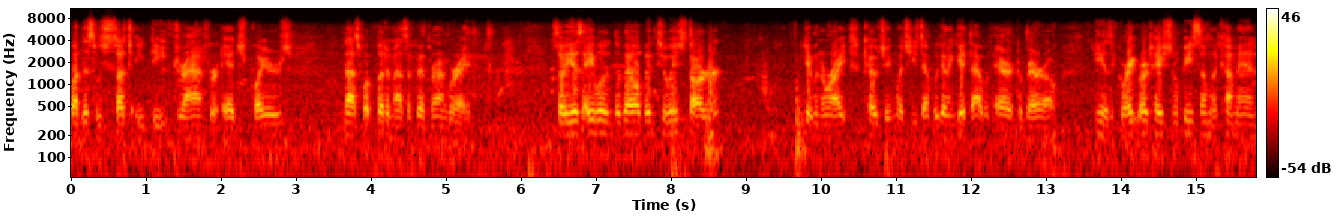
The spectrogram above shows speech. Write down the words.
But this was such a deep draft for edge players. That's what put him as a fifth round grade. So he is able to develop into a starter, given the right coaching, which he's definitely going to get that with Ejiro Evero. He is a great rotational piece, someone to come in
